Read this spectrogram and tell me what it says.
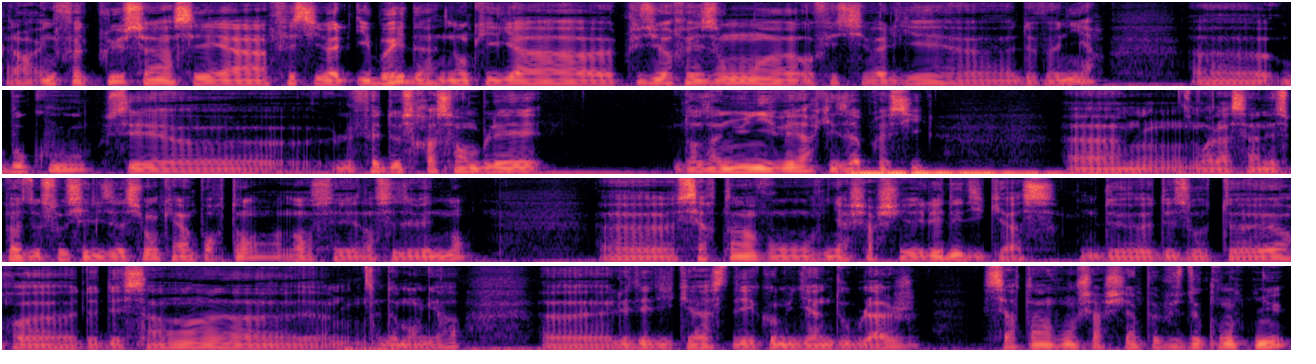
Alors une fois de plus, hein, c'est un festival hybride, donc il y a plusieurs raisons aux festivaliers de venir. beaucoup, c'est le fait de se rassembler dans un univers qu'ils apprécient. Euh, voilà, c'est un espace de socialisation qui est important dans ces, dans événements. Euh, certains vont venir chercher les dédicaces de, des auteurs euh, de dessins, de mangas, les dédicaces des comédiens de doublage. Certains vont chercher un peu plus de contenu,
